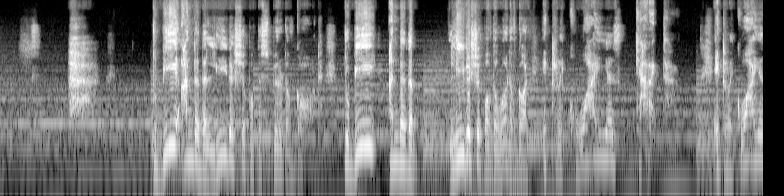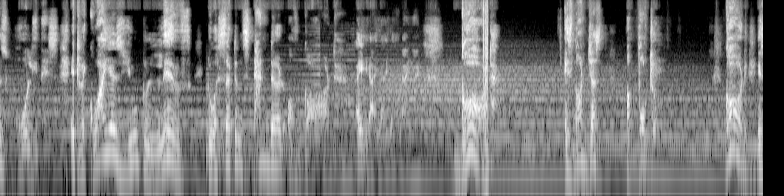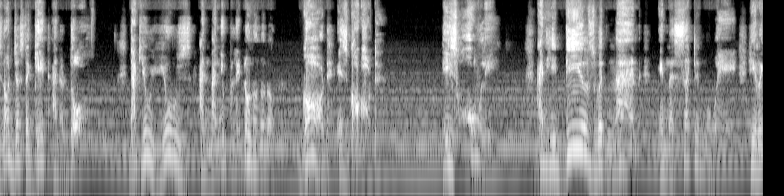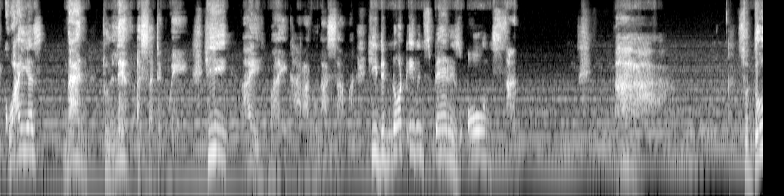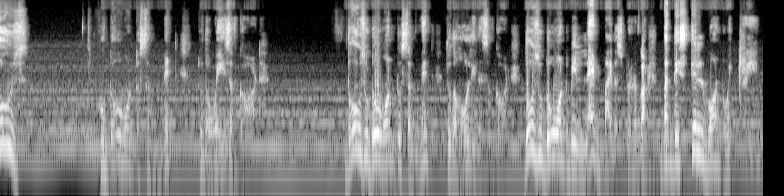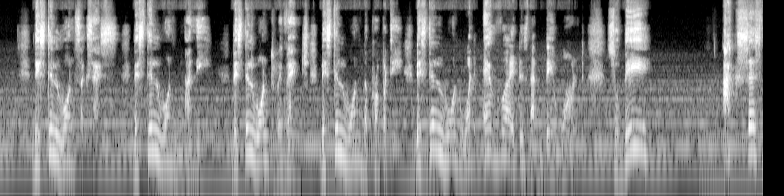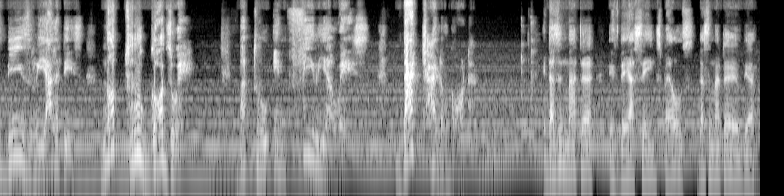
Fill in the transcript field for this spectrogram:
To be under the leadership of the Spirit of God, to be under the leadership of the Word of God, it requires character. It requires holiness. It requires you to live to a certain standard of God. Ay, ay, ay, God is not just a portal. God is not just a gate and a door that you use and manipulate. No, no, no, no. God is God. He is holy and He deals with man in a certain way. He requires man to live a certain way. He I my Karanula Sama. He did not even spare his own son. Ah. So those who don't want to submit to the ways of God, those who don't want to submit to the holiness of God, those who don't want to be led by the Spirit of God, but they still want victory, they still want success, they still want money. They still want revenge. They still want the property. They still want whatever it is that they want. So they access these realities not through God's way, but through inferior ways. That child of God, it doesn't matter if they are saying spells, doesn't matter if they are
